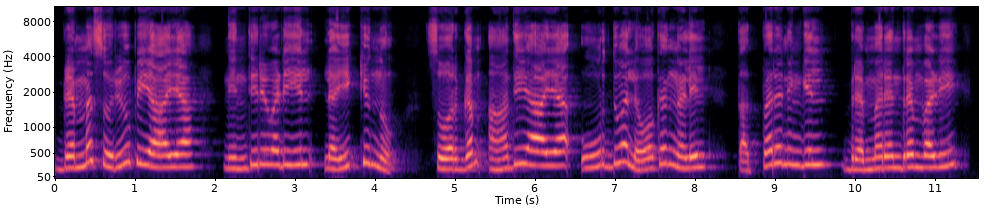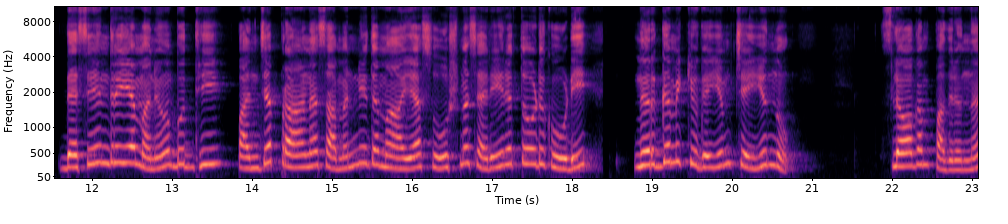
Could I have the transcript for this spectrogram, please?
ബ്രഹ്മസ്വരൂപിയായ നിന്തിരുവടിയിൽ ലയിക്കുന്നു. സ്വർഗം ആദിയായ ഊർധ്വലോകങ്ങളിൽ തത്പരനെങ്കിൽ ബ്രഹ്മരന്ധ്രം വഴി ദശേന്ദ്രിയ മനോബുദ്ധി പഞ്ചപ്രാണ സമന്വിതമായ സൂക്ഷ്മ ശരീരത്തോടുകൂടി നിർഗമിക്കുകയും ചെയ്യുന്നു. ശ്ലോകം പതിനൊന്ന്.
